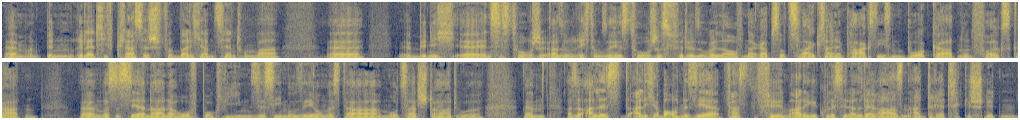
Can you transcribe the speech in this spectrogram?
Ähm, und bin relativ klassisch, weil ich ja im Zentrum war, äh, bin ich äh, ins historische, also Richtung so historisches Viertel so gelaufen. Da gab es so zwei kleine Parks, diesen Burggarten und Volksgarten. Ähm, das ist sehr nah an der Hofburg Wien. Sissi-Museum ist da, Mozart-Statue. Ähm, also alles, eigentlich aber auch eine sehr fast filmartige Kulisse. Also der Rasen adrett geschnitten,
